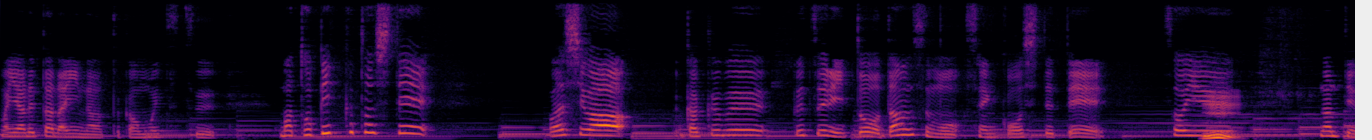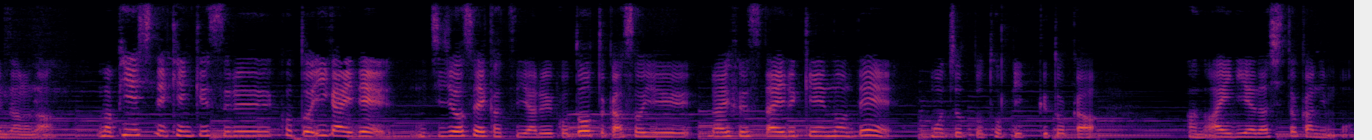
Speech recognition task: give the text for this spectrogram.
まあ、やれたらいいなとか思いつつ、まあ、トピックとして私は学部物理とダンスも専攻しててそういう、うん。なんて言うんだろうな、まあ、PhD で研究すること以外で日常生活やることとかそういうライフスタイル系のでもうちょっとトピックとかあのアイディア出しとかにも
